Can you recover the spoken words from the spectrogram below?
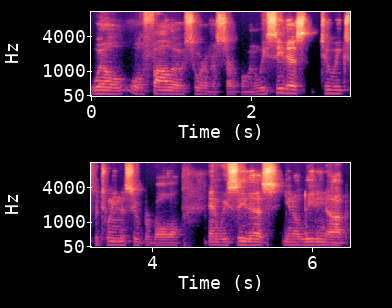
will will follow sort of a circle, and we see this two weeks between the Super Bowl, and we see this, you know, leading up.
